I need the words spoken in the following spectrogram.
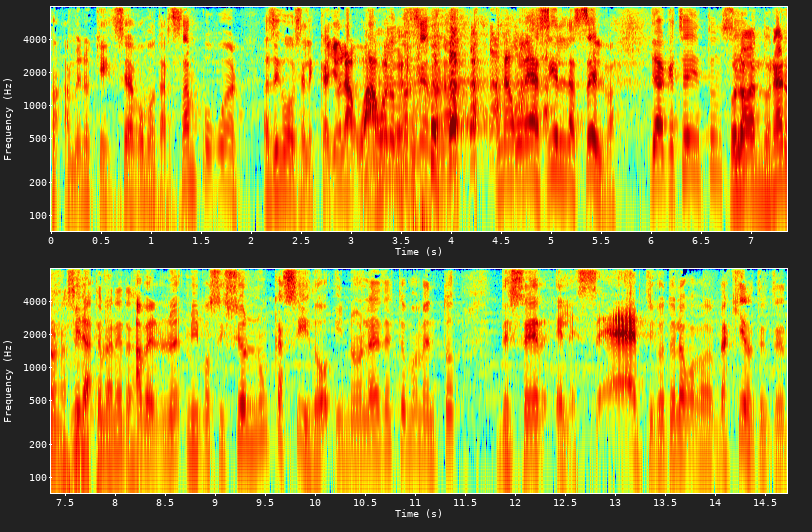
A menos que sea como Tarzán, pues, weón. Así como se les cayó la guagua a los marcianos. Una, una wea así en la selva. Ya, ¿cachai? Entonces. O lo abandonaron así Mira, en este planeta. A ver, mi posición nunca ha sido, y no la es de este momento, de ser el escéptico. Toda la guapa. Imagínate, te-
